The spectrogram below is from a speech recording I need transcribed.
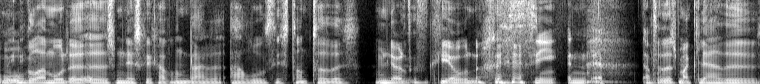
O, o glamour, as mulheres que acabam de dar à luz estão todas melhor do que eu, não é? Sim, é Todas maquilhadas.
